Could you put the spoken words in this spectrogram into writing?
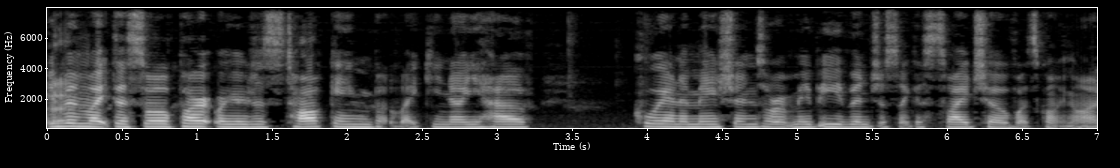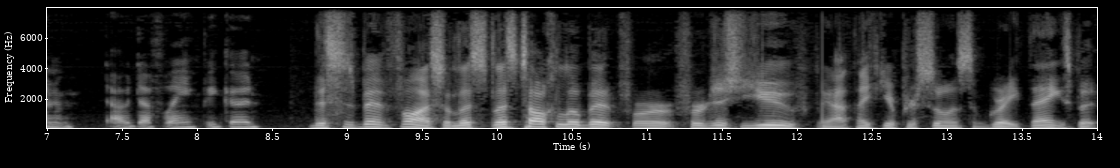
even like this little part where you're just talking but like you know you have cool animations or maybe even just like a slideshow of what's going on that would definitely be good this has been fun. So let's let's talk a little bit for for just you. Yeah, I think you're pursuing some great things, but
